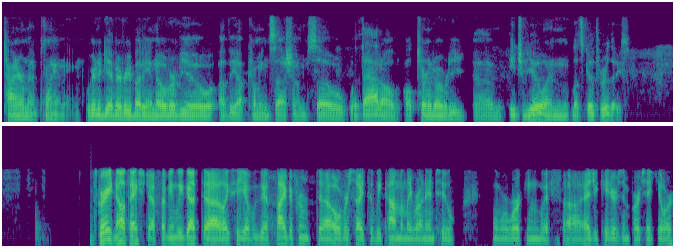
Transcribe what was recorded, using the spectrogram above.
retirement planning. We're going to give everybody an overview of the upcoming session. So with that, I'll I'll turn it over to um, each of you and let's go through these. It's great. No, thanks, Jeff. I mean, we've got, uh, like I say, we have five different uh, oversights that we commonly run into when we're working with uh, educators in particular.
